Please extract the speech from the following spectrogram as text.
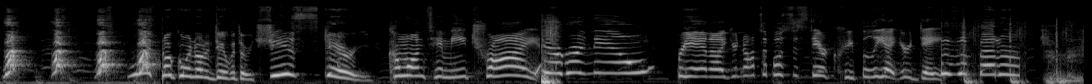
What? What? What? What? Not going on a date with her. She's scary. Come on, Timmy, try. Scared right now. Brianna, you're not supposed to stare creepily at your date. Is it better? Timmy,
